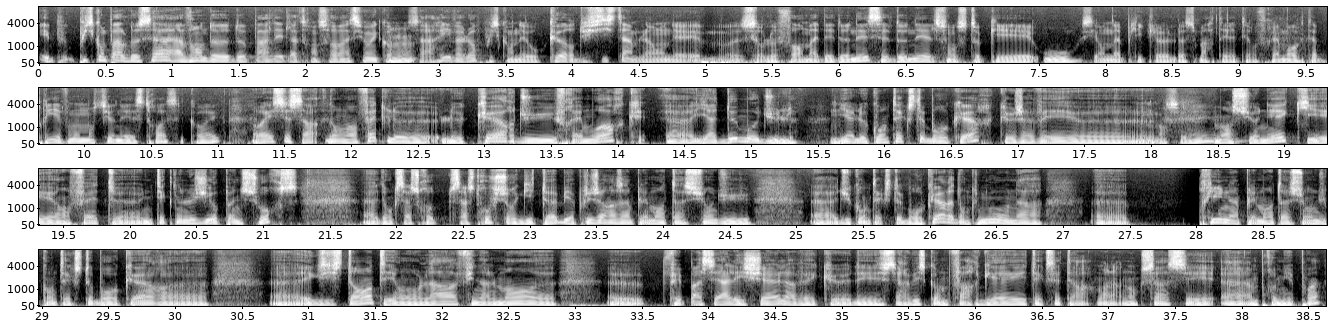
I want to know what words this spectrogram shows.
et puisqu'on parle de ça, avant de, parler de la transformation et comment mhm. ça arrive, alors puisqu'on est au cœur du système, là on est euh, sur le format des données, ces données elles sont stockées où Si on applique le, Smart Territory Framework, tu as brièvement mentionné S3, c'est correct? Oui, c'est ça. Donc en fait, le, le cœur du framework, euh, il y a deux modules. Il y a mhm. le contexte broker que j'avais euh, mentionné, qui est en fait une technologie open source. donc ça se, ça se trouve sur GitHub. Il y a plusieurs implémentations du, du contexte broker. Et donc nous, on a pris une implémentation du contexte broker euh, euh, existante et on l'a finalement euh, fait passer à l'échelle avec des services comme Fargate, etc. Voilà, donc ça c'est un premier point.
